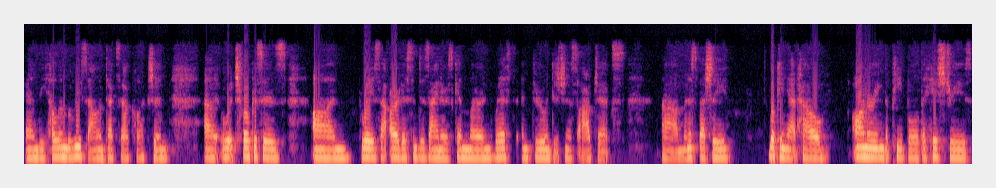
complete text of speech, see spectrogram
and the Helen Louise Allen Textile Collection, uh, which focuses on ways that artists and designers can learn with and through Indigenous objects, um, and especially looking at how honoring the people, the histories,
